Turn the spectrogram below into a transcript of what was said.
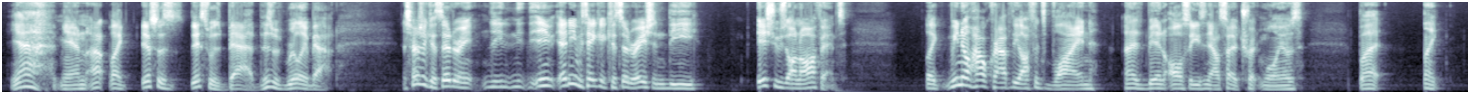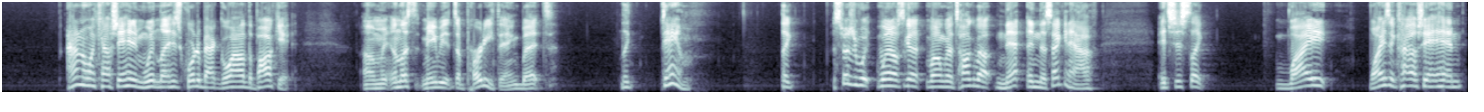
yeah, man, I, like this was this was bad. This was really bad, especially considering I didn't even take into consideration the issues on offense. Like we know how crap the offensive line has been all season outside of Trent Williams, but like I don't know why Kyle Shanahan wouldn't let his quarterback go out of the pocket, um, unless maybe it's a Purdy thing. But like, damn, like especially when I was gonna when I'm gonna talk about net in the second half, it's just like why why isn't Kyle Shanahan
